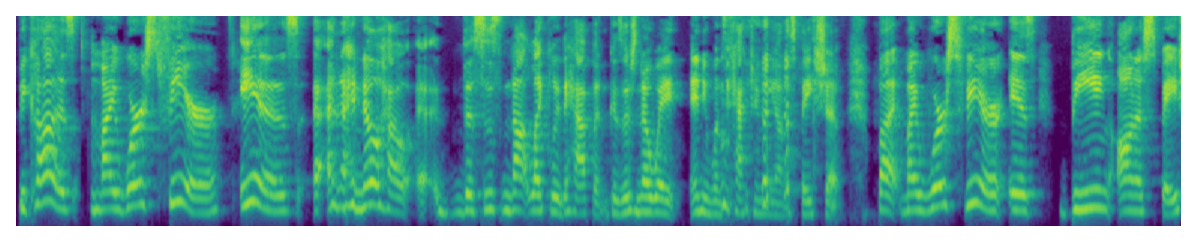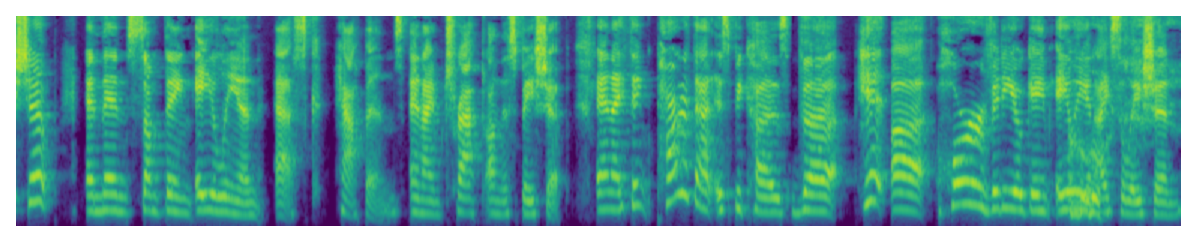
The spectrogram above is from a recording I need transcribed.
because my worst fear is, and I know how uh, this is not likely to happen because there's no way anyone's catching me on a spaceship. But my worst fear is being on a spaceship and then something alien esque happens and I'm trapped on the spaceship. And I think part of that is because the hit uh horror video game Alien Ooh. Isolation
